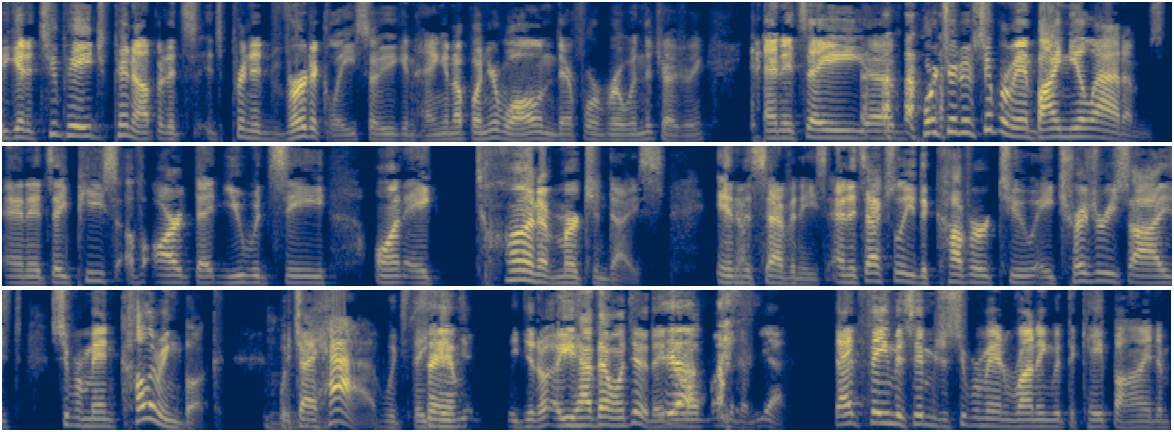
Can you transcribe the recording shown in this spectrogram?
We get a two page pinup and it's it's printed vertically, so you can hang it up on your wall and therefore ruin the treasury. And it's a uh, portrait of Superman by Neal Adams, and it's a piece of art that you would see on a ton of merchandise in Yeah. the 70s. And it's actually the cover to a treasury sized Superman coloring book, which I have, which they Same. did. They did. Oh, you have that one too. They did Yeah. a lot of them. Yeah. That famous image of Superman running with the cape behind him.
